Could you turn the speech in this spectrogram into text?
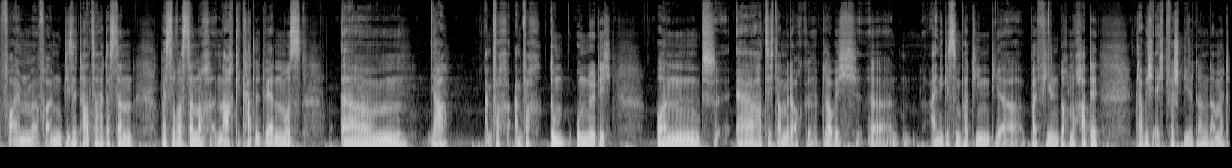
vor allem, vor allem diese Tatsache, dass dann bei sowas dann noch nachgekattelt werden muss. Ähm, ja, einfach, einfach dumm, unnötig. Und er hat sich damit auch, glaube ich, äh, einige Sympathien, die er bei vielen doch noch hatte, glaube ich, echt verspielt dann damit.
